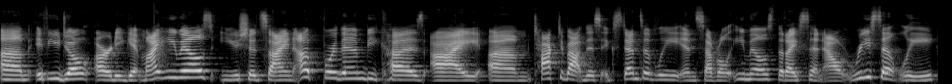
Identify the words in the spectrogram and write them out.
Um, if you don't already get my emails, you should sign up for them because I um, talked about this extensively in several emails that I sent out recently.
